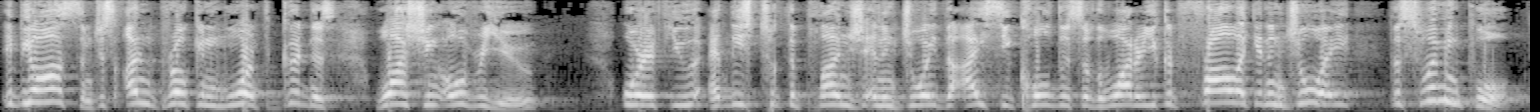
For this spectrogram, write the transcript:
It'd be awesome. Just unbroken warmth, goodness washing over you. Or if you at least took the plunge and enjoyed the icy coldness of the water, you could frolic and enjoy the swimming pool.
